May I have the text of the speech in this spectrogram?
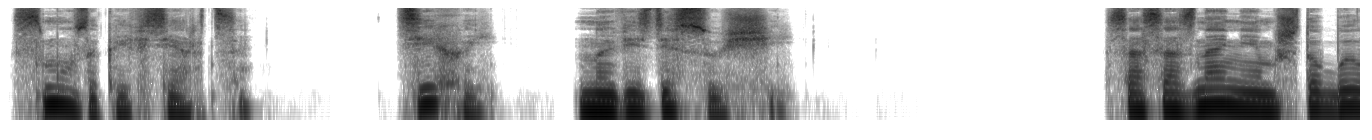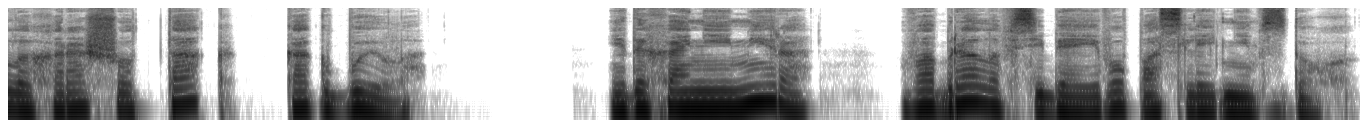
С музыкой в сердце, тихой, но вездесущей. С осознанием, что было хорошо так, как было. И дыхание мира вобрало в себя его последний вздох.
